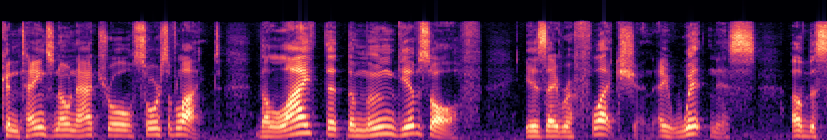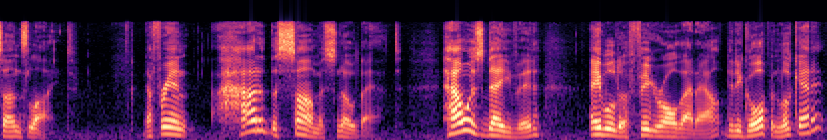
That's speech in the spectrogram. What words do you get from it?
contains no natural source of light. The light that the moon gives off is a reflection, a witness of the sun's light. Now friend, how did the psalmist know that? How was David able to figure all that out? Did he go up and look at it?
